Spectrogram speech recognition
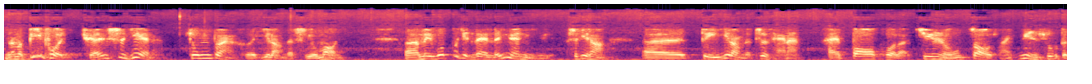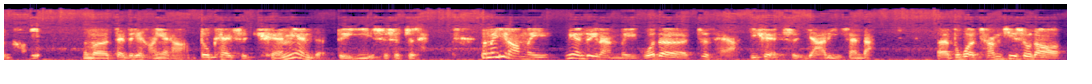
那么逼迫全世界呢中断和伊朗的石油贸易。呃，美国不仅在能源领域，实际上，呃，对伊朗的制裁呢，还包括了金融、造船、运输等行业。那么在这些行业上，都开始全面的对伊实施制裁。那么伊朗美面对了美国的制裁啊，的确是压力山大。呃，不过长期受到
